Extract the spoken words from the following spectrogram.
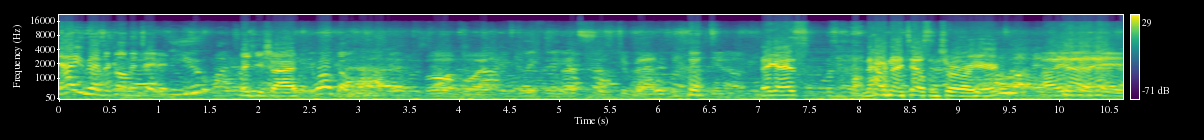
Now you guys are commentating. Thank you, Shy. You're welcome. Oh boy, that's, that's too bad. hey guys, now Ninetales and Churro are here. Uh, yeah, hey,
